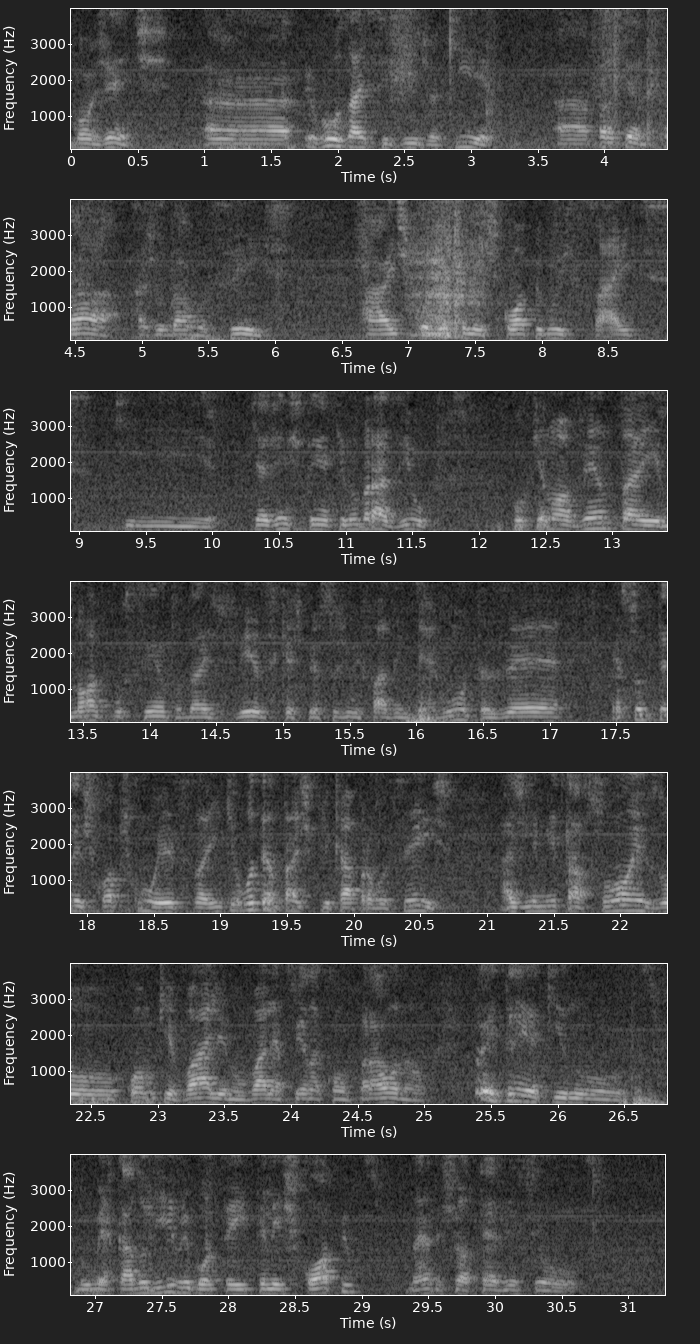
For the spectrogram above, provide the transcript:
Bom, gente, uh, eu vou usar esse vídeo aqui uh, para tentar ajudar vocês a escolher telescópio nos sites que, que a gente tem aqui no Brasil, porque 99% das vezes que as pessoas me fazem perguntas é, é sobre telescópios como esses aí, que eu vou tentar explicar para vocês as limitações ou como que vale, não vale a pena comprar ou não. Então entrei aqui no, no Mercado Livre, botei telescópio, né? deixa eu até ver se eu,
